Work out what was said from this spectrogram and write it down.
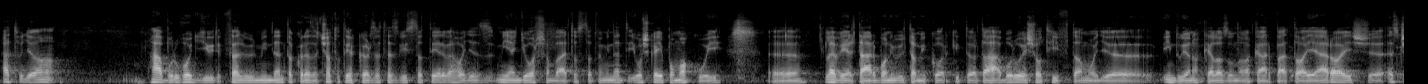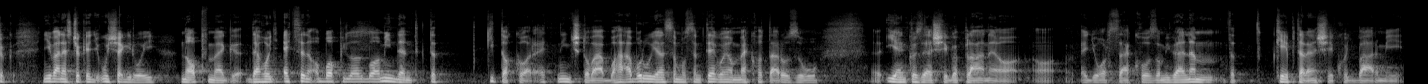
Hát, hogy a háború hogy gyűjt felül mindent, akkor ez a csatatér körzethez visszatérve, hogy ez milyen gyorsan változtat meg mindent. Jóska épp a makói ö, levéltárban ült, amikor kitört a háború, és ott hívtam, hogy ö, induljanak el azonnal a Kárpát aljára, és ez csak, nyilván ez csak egy újságírói nap, meg, de hogy egyszerűen abban a pillanatban mindent, tehát kitakar, nincs tovább a háború, ilyen szempontból tényleg olyan meghatározó, ilyen közelségbe pláne a, a, egy országhoz, amivel nem, tehát képtelenség, hogy bármi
